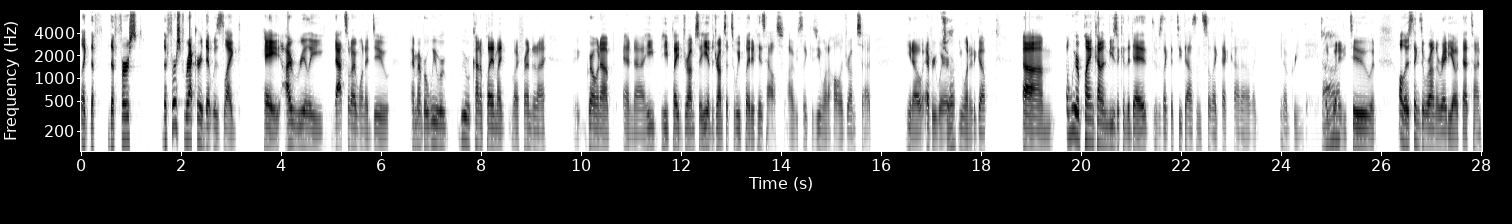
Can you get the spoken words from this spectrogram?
like the the first the first record that was like, hey, I really that's what I want to do. I remember we were we were kind of playing my my friend and I growing up, and uh, he he played drums. So he had the drum set, so we played at his house, obviously, because you want to haul a drum set. you know, everywhere Sure. you wanted to go. Um, and we were playing kind of the music of the day. It was like the 2000s, so like that kind of like you know Green Day, and Blink Ah. 182, and all those things that were on the radio at that time.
